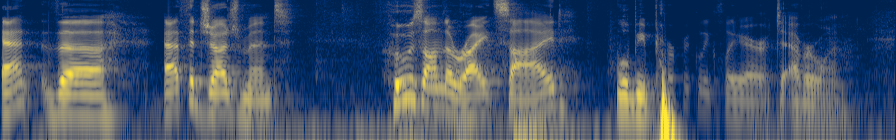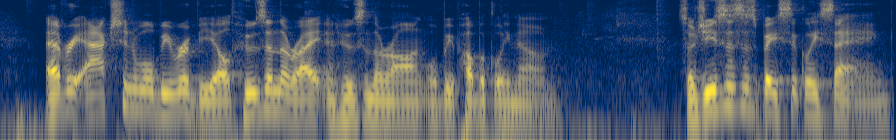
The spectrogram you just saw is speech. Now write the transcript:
at the, at the judgment, who's on the right side will be perfectly clear to everyone. Every action will be revealed. Who's in the right and who's in the wrong will be publicly known. So Jesus is basically saying,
